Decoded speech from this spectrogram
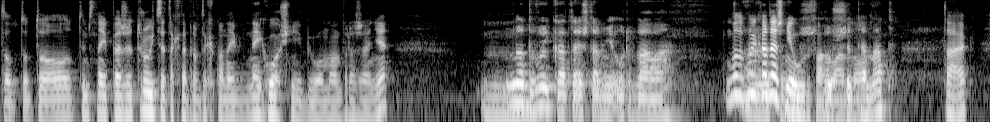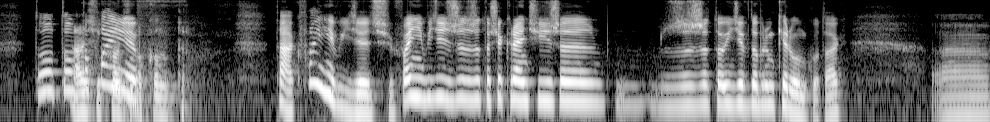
to, to, to o tym snajperze trójce tak naprawdę chyba naj, najgłośniej było, mam wrażenie. Mm, No dwójka też tam nie urwała. no dwójka Ale też to nie urwała, Dłuższy no. temat. tak. To, to, Ale to jeśli fajnie, chodzi o kontr... Tak, fajnie widzieć. Fajnie widzieć, że, że to się kręci, że, że, że to idzie w dobrym kierunku, tak? E,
